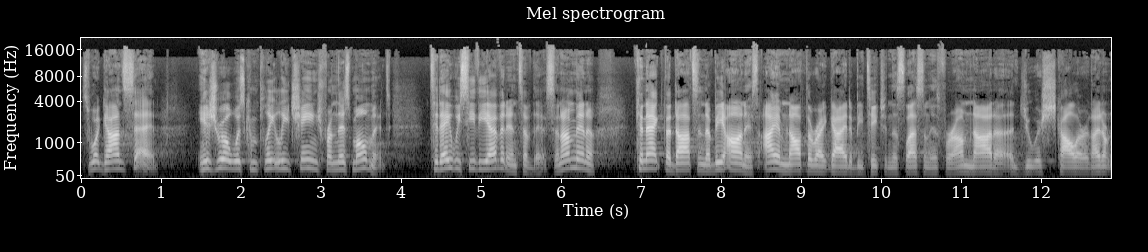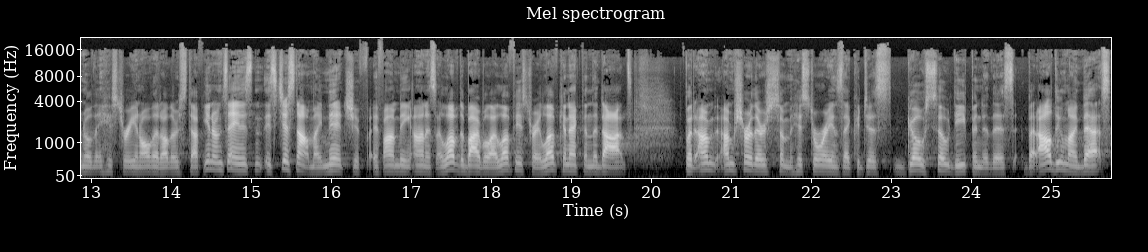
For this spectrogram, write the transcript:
It's what God said. Israel was completely changed from this moment. Today, we see the evidence of this. And I'm going to connect the dots. And to be honest, I am not the right guy to be teaching this lesson, is for I'm not a Jewish scholar and I don't know the history and all that other stuff. You know what I'm saying? It's, it's just not my niche, if, if I'm being honest. I love the Bible, I love history, I love connecting the dots. But I'm, I'm sure there's some historians that could just go so deep into this, but I'll do my best.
